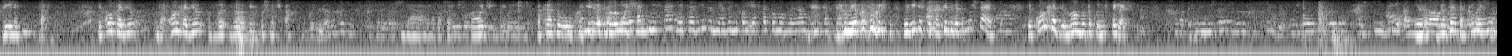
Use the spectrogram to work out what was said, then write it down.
прелесть царства. Так он ходил, да, он ходил в золотых башмачках. Да, это очень, очень. Как раз у хасидов это было Мне так очень... не стали, это вижу, я же не я к такому вырабу не Ну, я просто говорю, что вы видите, что хасиды в этом нуждаются. Так он ходил, но он был такой настоящий. Да, да, да, конечно.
